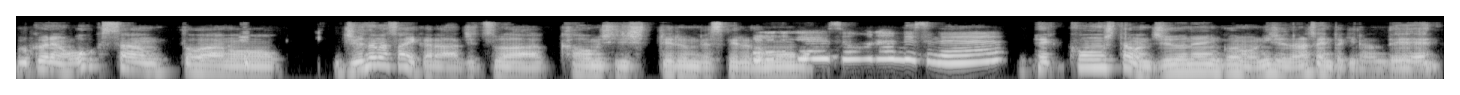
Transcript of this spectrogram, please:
僕はね、奥さんとはあの、17歳から実は顔見知り知ってるんですけれえども、えそうなんですね。結婚したの10年後の27歳の時なんで、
